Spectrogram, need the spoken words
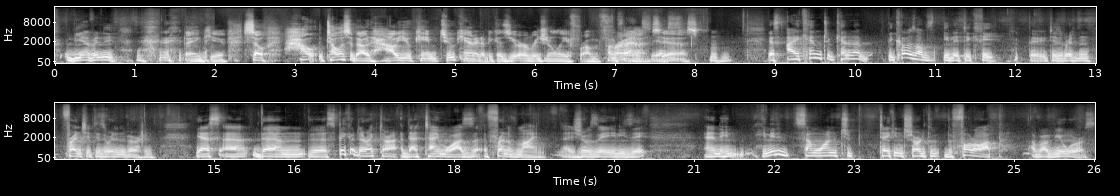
Bienvenue. Thank you. So, how tell us about how you came to Canada because you're originally from, From France, yes. yes, I came to Canada because of Il est écrit. It is written French. It is written version. Yes, uh, the, um, the speaker director at that time was a friend of mine, uh, José Élysée, and he, he needed someone to take in charge the, the follow-up of our viewers.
